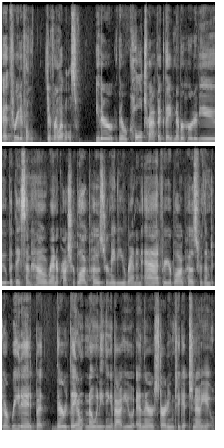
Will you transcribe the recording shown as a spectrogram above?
at three different different levels. Either they're cold traffic they've never heard of you but they somehow ran across your blog post or maybe you ran an ad for your blog post for them to go read it but they're they don't know anything about you and they're starting to get to know you.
